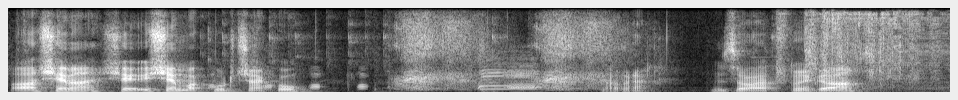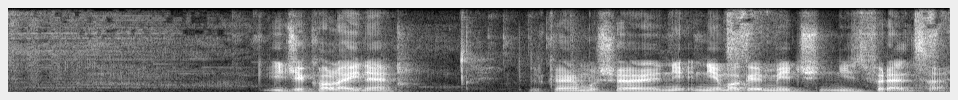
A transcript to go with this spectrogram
O, siema, sie, siema kurczaku. Dobra, załatwmy go. Idzie kolejny. Tylko ja muszę, nie, nie mogę mieć nic w ręce.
